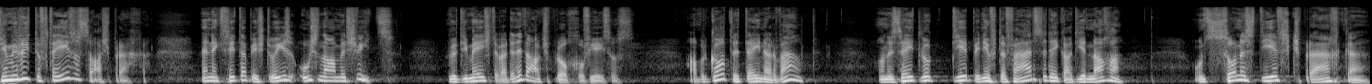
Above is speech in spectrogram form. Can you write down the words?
Die mir Leute auf den Jesus ansprechen. Dann habe ich gesagt, da bist du Ausnahme in der Schweiz. Weil die meisten werden nicht angesprochen auf Jesus. Aber Gott hat einen erwählt. Und er sagt, schau, dir bin ich auf den Fersen, ich gehe dir nachher. Und so ein tiefes Gespräch gegeben.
